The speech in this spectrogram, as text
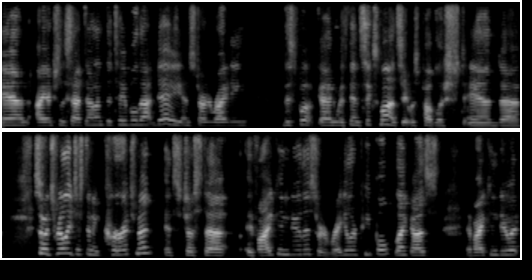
and i actually sat down at the table that day and started writing this book and within six months it was published and uh, so it's really just an encouragement it's just a, if I can do this, sort of regular people like us, if I can do it,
